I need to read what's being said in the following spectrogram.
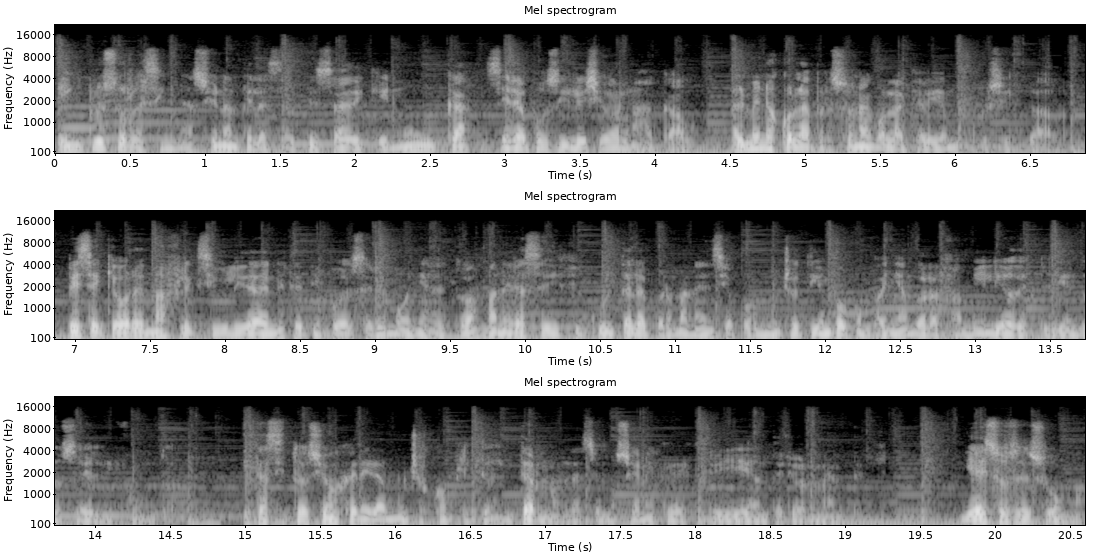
e incluso resignación ante la certeza de que nunca será posible llevarlos a cabo, al menos con la persona con la que habíamos proyectado. Pese a que ahora hay más flexibilidad en este tipo de ceremonias, de todas maneras se dificulta la permanencia por mucho tiempo acompañando a la familia o despidiéndose del difunto. Esta situación genera muchos conflictos internos, las emociones que describí anteriormente. Y a eso se suma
